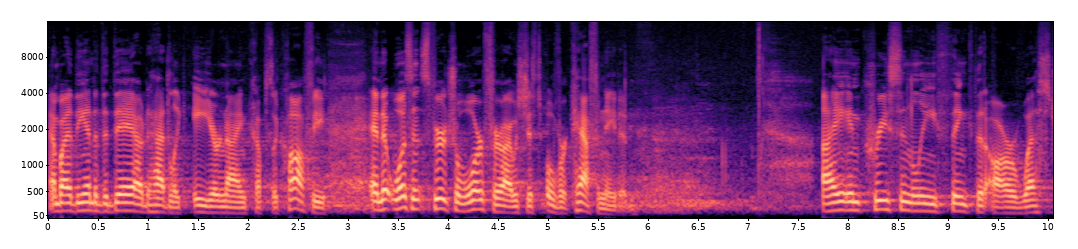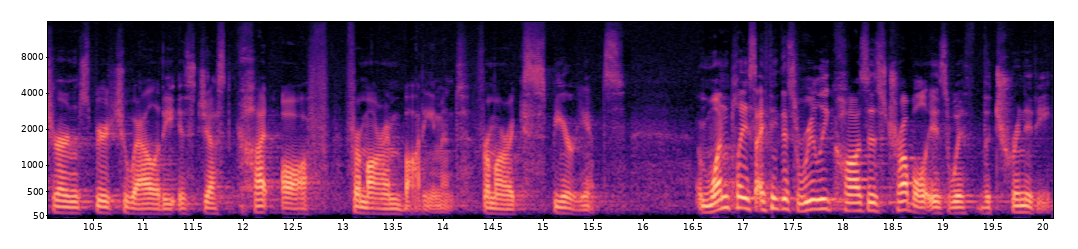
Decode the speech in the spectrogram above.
And by the end of the day, I would have had like eight or nine cups of coffee. And it wasn't spiritual warfare, I was just over caffeinated. I increasingly think that our Western spirituality is just cut off from our embodiment, from our experience. And one place I think this really causes trouble is with the Trinity.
